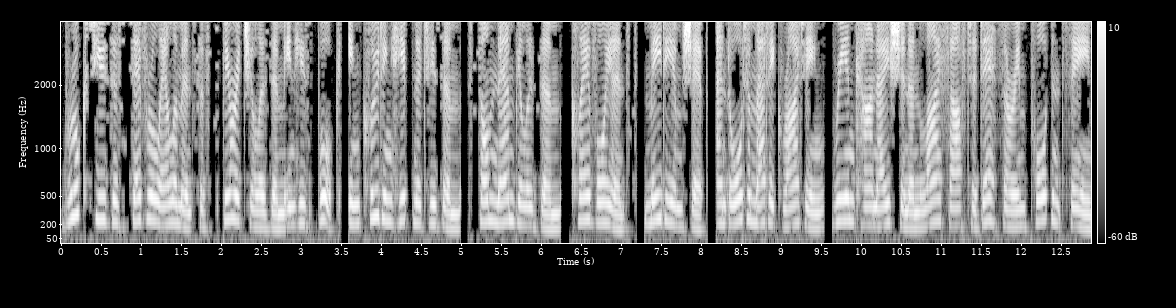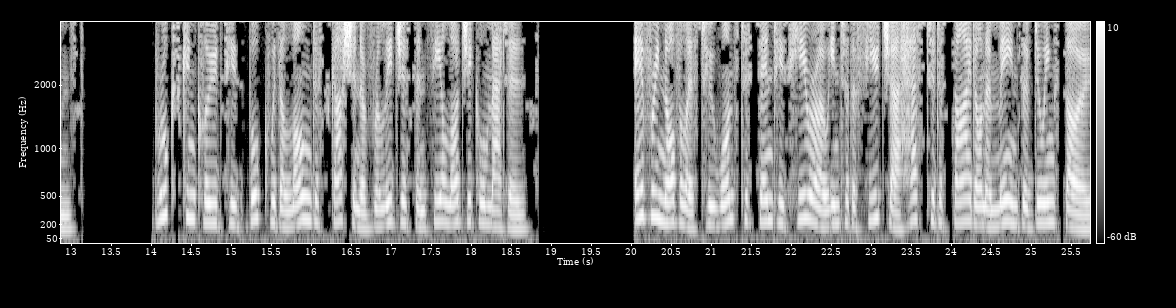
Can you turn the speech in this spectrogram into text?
Brooks uses several elements of spiritualism in his book, including hypnotism, somnambulism, clairvoyance, mediumship, and automatic writing. Reincarnation and life after death are important themes. Brooks concludes his book with a long discussion of religious and theological matters. Every novelist who wants to send his hero into the future has to decide on a means of doing so.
